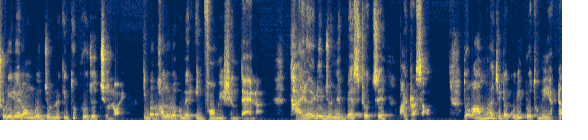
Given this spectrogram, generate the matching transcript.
শরীরের অঙ্গর জন্য কিন্তু প্রযোজ্য নয়, কিংবা ভালো রকমের ইনফরমেশন দেয় না। থাইরয়েডের জন্য বেস্ট হচ্ছে আল্ট্রাসাউন্ড তো আমরা যেটা করি, প্রথমেই একটা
